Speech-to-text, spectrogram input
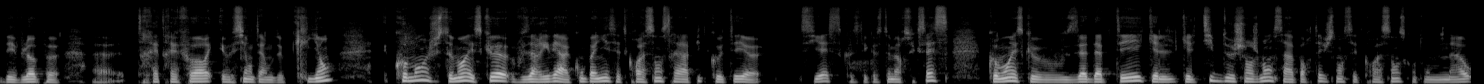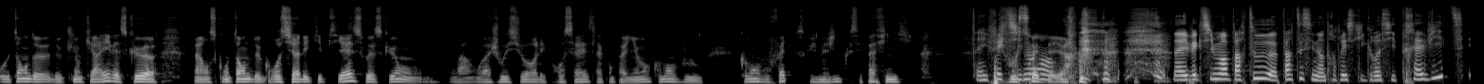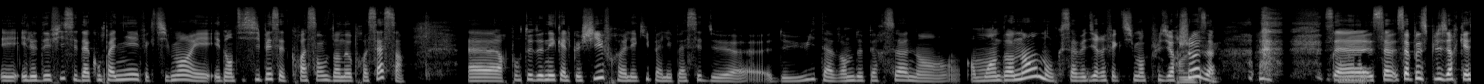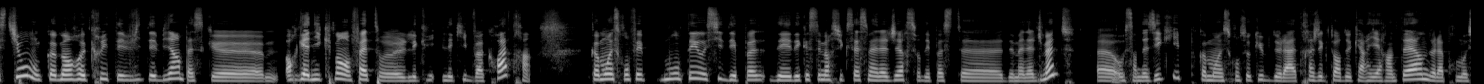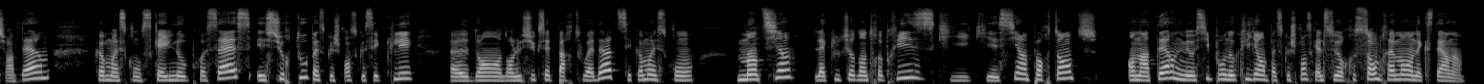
développe euh, très très fort et aussi en termes de clients. Comment justement est-ce que vous arrivez à accompagner cette croissance très rapide côté CS, côté Customer Success Comment est-ce que vous vous adaptez? Quel, quel, type de changement ça a apporté justement cette croissance quand on a autant de, clients qui arrivent? Est-ce que bah, on se contente de grossir l'équipe CS ou est-ce qu'on on va, on va jouer sur les process, l'accompagnement? Comment vous, comment vous faites? Parce que j'imagine que c'est pas fini. Effectivement. d'ailleurs. effectivement, partout, euh, partout c'est une entreprise qui grossit très vite et, le défi, c'est d'accompagner effectivement et, d'anticiper cette croissance dans nos process. Euh, alors, pour te donner quelques chiffres, l'équipe, elle est passée de, euh, de 8 à 22 personnes en, moins d'un an, donc ça veut dire effectivement plusieurs choses. ça, ça, pose plusieurs questions. comment recruter vite et bien? Parce que organiquement, en fait, l'équipe va croître. Comment est-ce qu'on fait monter aussi des, des, Customer Success Managers sur des postes euh, de management euh, au sein des équipes? Comment est-ce qu'on s'occupe de la trajectoire de carrière interne, de la promotion interne? Comment est-ce qu'on scale nos process? Et surtout, parce que je pense que c'est clé euh, dans, le succès de partout à date, c'est comment est-ce qu'on maintient la culture d'entreprise qui, est si importante en interne, mais aussi pour nos clients, parce que je pense qu'elle se ressent vraiment en externe.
